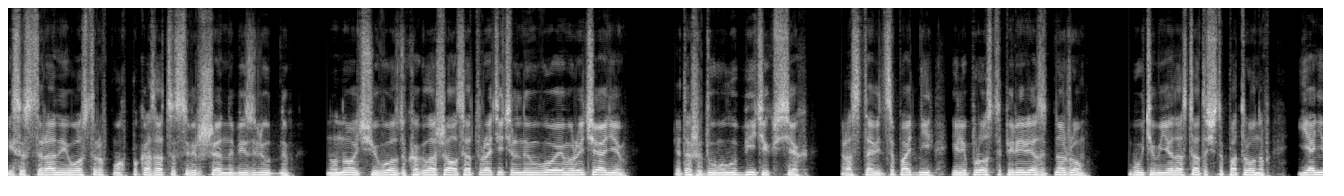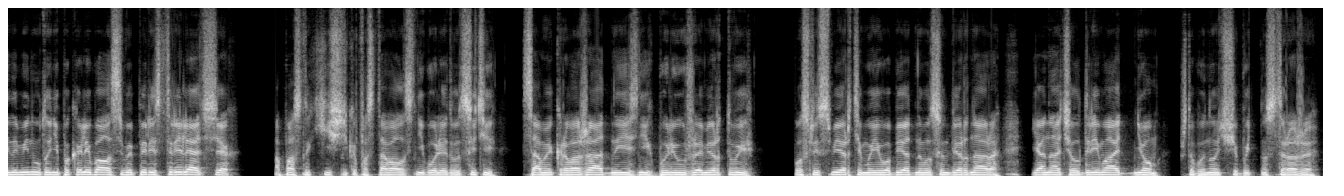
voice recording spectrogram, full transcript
и со стороны остров мог показаться совершенно безлюдным. Но ночью воздух оглашался отвратительным воем и рычанием. Я даже думал убить их всех, расставить западни или просто перерезать ножом. Будь у меня достаточно патронов, я ни на минуту не поколебался бы перестрелять всех. Опасных хищников оставалось не более двадцати. Самые кровожадные из них были уже мертвы. После смерти моего бедного Сенбернара я начал дремать днем, чтобы ночью быть настороже.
